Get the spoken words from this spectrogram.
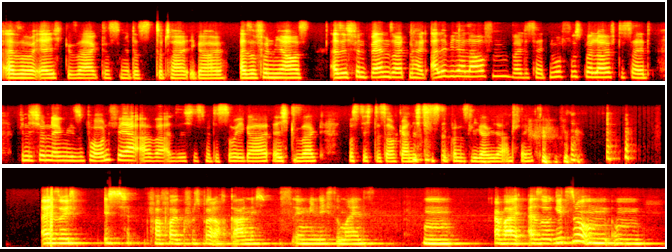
Also ehrlich gesagt ist mir das total egal. Also von mir aus, also ich finde, wenn sollten halt alle wieder laufen, weil das halt nur Fußball läuft. Das halt finde ich schon irgendwie super unfair, aber an sich ist mir das so egal. Ehrlich gesagt wusste ich das auch gar nicht, dass die Bundesliga wieder anfängt. Also ich, ich verfolge Fußball auch gar nicht. Ist irgendwie nicht so meins. Hm. Aber also geht es nur um, um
